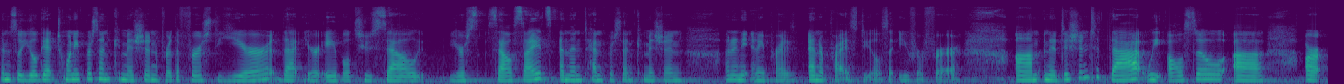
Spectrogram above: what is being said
And so you'll get 20% commission for the first year that you're able to sell your sell sites, and then 10% commission on any enterprise, enterprise deals that you refer. Um, in addition to that, we also uh, are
